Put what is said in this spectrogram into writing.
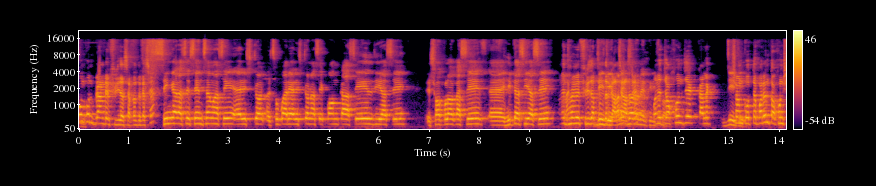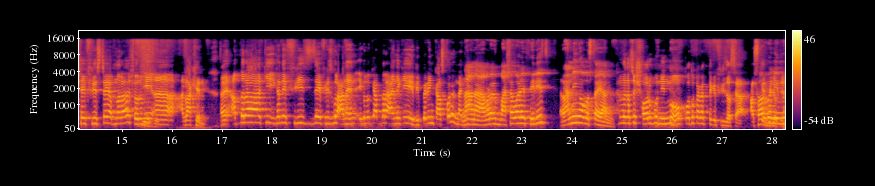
কোন কোন ব্র্যান্ডের ফ্রিজ আছে আপনাদের কাছে? সিঙ্গার আছে স্যামসাং আছে অ্যারিস্টন সুপার অ্যারিস্টন আছে কঙ্কা আছে এলজি আছে সকলক আছে হিটাসি আছে। অনেক ধরনের ফ্রিজ আপনাদের কাছে আছে। মানে যখন যে কালেকশন করতে পারেন তখন সেই ফ্রিজটাই আপনারা শোরুমে। রাখেন। আপনারা কি এখানে ফ্রিজ যে ফ্রিজগুলো আনেন এগুলো কি আপনারা আইনে কি রিপেয়ারিং কাজ করেন নাকি? না না আমরা বাসা বাড়ির ফ্রিজ রানিং অবস্থায় আনি। আপনাদের কাছে সর্বনিম্ন কত টাকার থেকে ফ্রিজ আছে সর্বনিম্ন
